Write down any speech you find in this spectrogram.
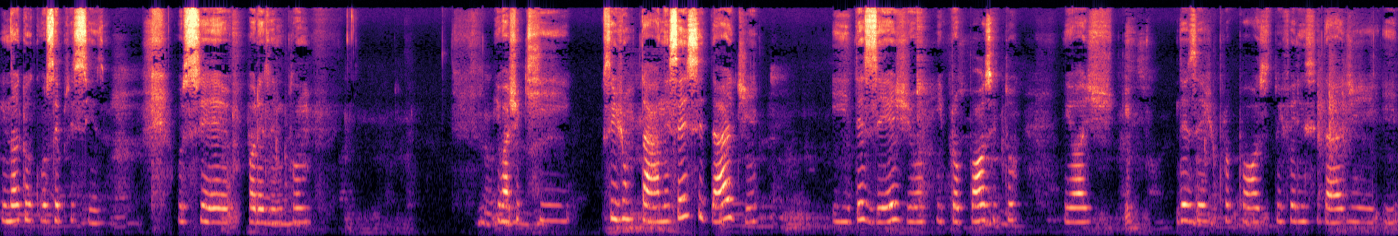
e não aquilo que você precisa. Você, por exemplo, eu acho que se juntar necessidade e desejo e propósito, eu acho desejo, propósito e felicidade e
